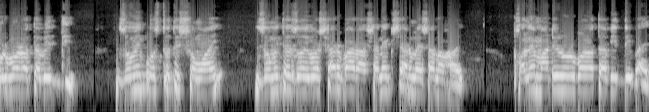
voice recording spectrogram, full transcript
উর্বরতা বৃদ্ধি। জমি প্রস্তুতির সময় জমিতে জৈব সার বা রাসায়নিক সার মেশানো হয়, ফলে মাটির উর্বরতা বৃদ্ধি পায়,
